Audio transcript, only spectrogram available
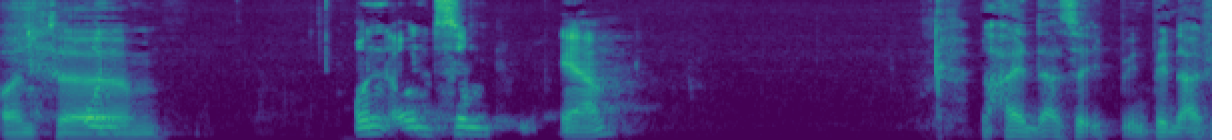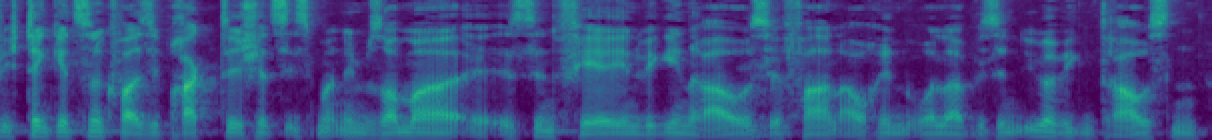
Und, ähm, und, und, und zum, ja. Nein, also ich bin, bin einfach, ich denke jetzt nur quasi praktisch. Jetzt ist man im Sommer, es sind Ferien, wir gehen raus, wir fahren auch in Urlaub, wir sind überwiegend draußen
